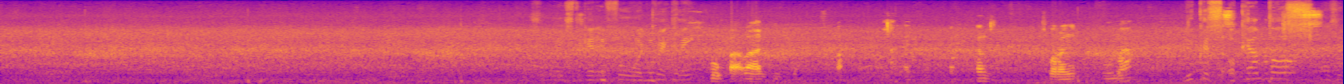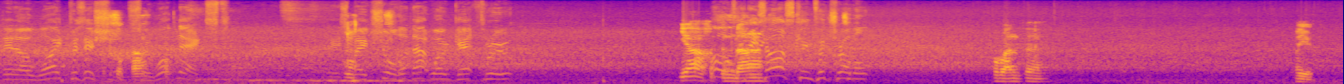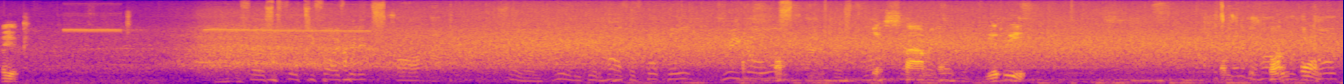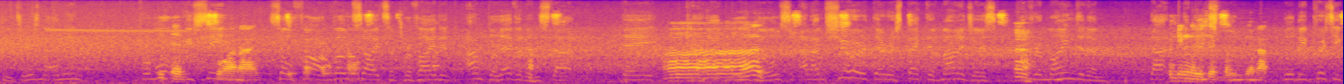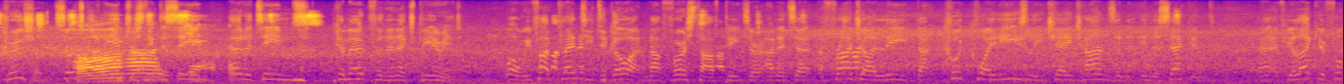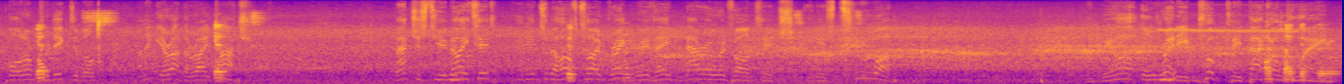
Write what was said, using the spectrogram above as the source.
Tries to get it forward quickly. buka lagi. Kan suaranya berubah. Lucas Ocampos has it in a wide position. So what next? He's made sure that that won't get through. Ya, Oh, ketendang he's asking for trouble. ke bantai. Ayo, ayo. First 45 minutes are up. So a really good half of football. Three goals and just one Yes, sampai from them. It's kind of a hard one to call, Peter, isn't it? I mean, from what we've seen so far, both sides have provided ample evidence that they Ah. cannot goals, and I'm sure their respective managers have reminded them that the next one will be pretty crucial. So it's going to be Oh, interesting to see how the teams come out for the next period. Well, we've had plenty to go at in that first half, Peter, and it's a, a fragile lead that could quite easily change hands in, in the second. Uh, if you like your football Get- unpredictable, I think you're at the right Get- match. Manchester United head into the Good. half-time break with a narrow advantage. It is 2-1. And we are already promptly back on the way. itu.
